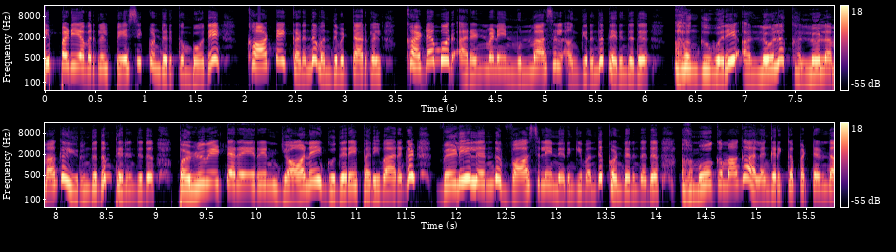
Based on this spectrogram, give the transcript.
இப்படி அவர்கள் பேசிக் கொண்டிருக்கும் போதே காட்டை கடந்து வந்துவிட்டார்கள். கடம்பூர் அரண்மனையின் முன்வாசல் அங்கிருந்து தெரிந்தது. அங்கு ஒரே அல்லோல கல்லோலமாக இருந்ததும் தெரிந்தது. பழுவேட்டரையரின் யானை குதிரை பரிவாரங்கள் வெளியிலிருந்து வாசலை நெருங்கி வந்து கொண்டிருந்தது. அமோகமாக அலங்கரிக்கப்பட்டிருந்த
